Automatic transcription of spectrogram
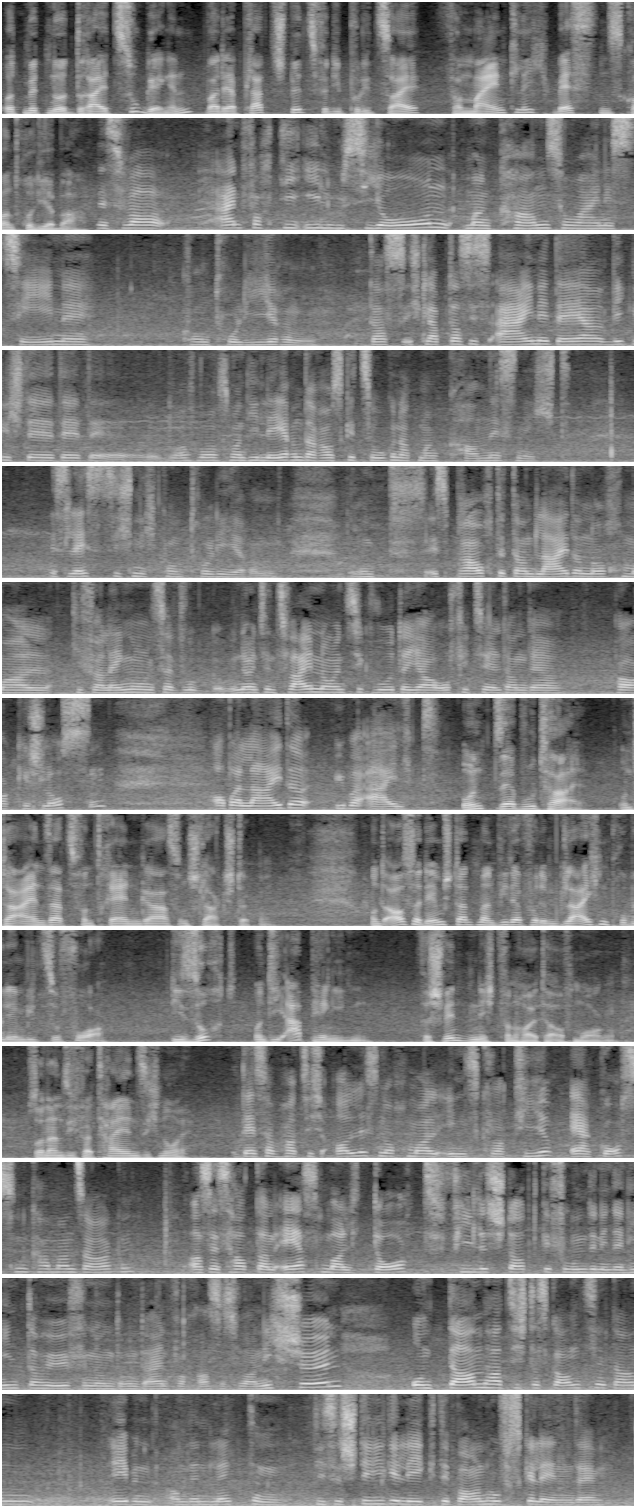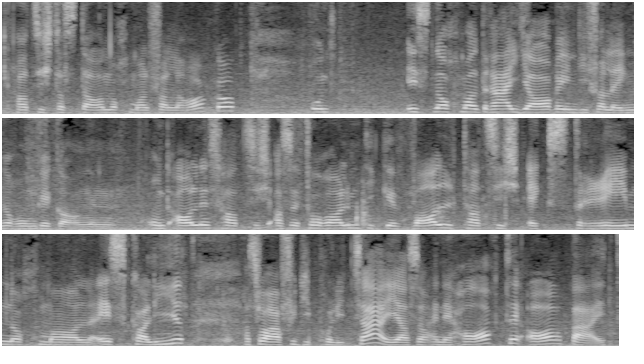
Und mit nur drei Zugängen war der Platzspitz für die Polizei vermeintlich bestens kontrollierbar. Es war einfach die Illusion, man kann so eine Szene kontrollieren. Das, ich glaube, das ist eine der wirklich, der, der, der, was man die Lehren daraus gezogen hat, man kann es nicht. Es lässt sich nicht kontrollieren. Und es brauchte dann leider noch mal die Verlängerung. 1992 wurde ja offiziell dann der Park geschlossen, aber leider übereilt. Und sehr brutal, unter Einsatz von Tränengas und Schlagstöcken. Und außerdem stand man wieder vor dem gleichen Problem wie zuvor. Die Sucht und die Abhängigen verschwinden nicht von heute auf morgen, sondern sie verteilen sich neu. Deshalb hat sich alles nochmal ins Quartier ergossen, kann man sagen. Also es hat dann erstmal dort vieles stattgefunden in den Hinterhöfen und, und einfach, also es war nicht schön. Und dann hat sich das Ganze dann eben an den Letten, dieses stillgelegte Bahnhofsgelände, hat sich das da nochmal verlagert und ist nochmal drei Jahre in die Verlängerung gegangen. Und alles hat sich, also vor allem die Gewalt hat sich extrem nochmal eskaliert. Das war auch für die Polizei, also eine harte Arbeit.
